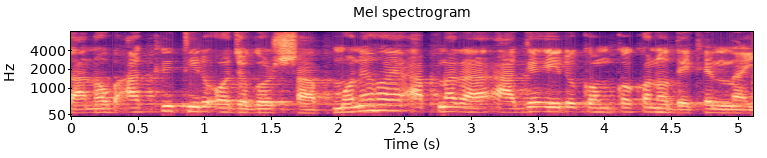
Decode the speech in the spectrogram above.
দানব আকৃতির অজগর সাপ। মনে হয় আপনারা আগে এরকম কখনো দেখেন নাই।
